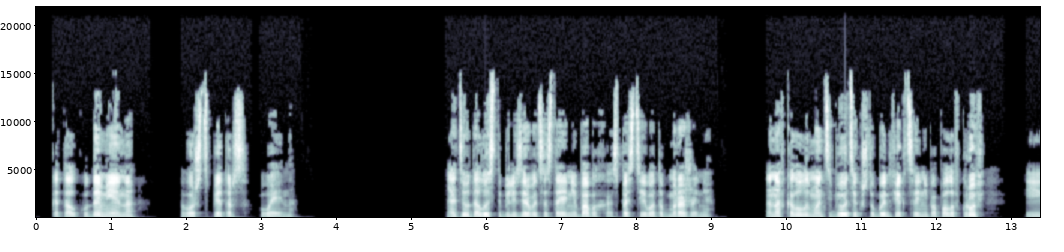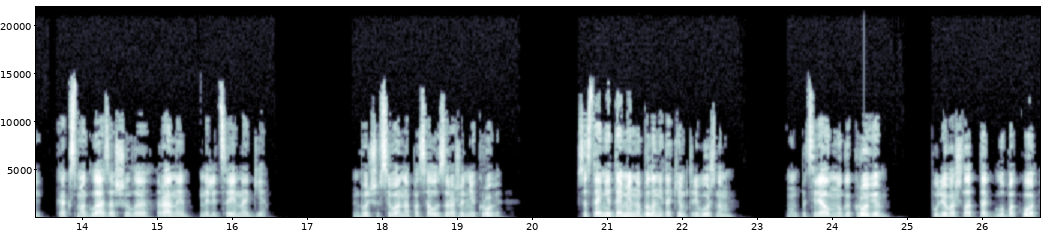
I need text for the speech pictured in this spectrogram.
— каталку Демиена, вождь Петерс Уэйна. Аде удалось стабилизировать состояние бабаха, спасти его от обморожения. Она вколола ему антибиотик, чтобы инфекция не попала в кровь, и, как смогла, зашила раны на лице и ноге. Больше всего она опасалась заражения крови. Состояние Демина было не таким тревожным. Он потерял много крови, пуля вошла так глубоко,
